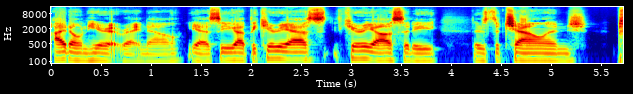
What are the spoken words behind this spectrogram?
i don't hear it right now. Yeah so you got the curios curiosity there's the challenge.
